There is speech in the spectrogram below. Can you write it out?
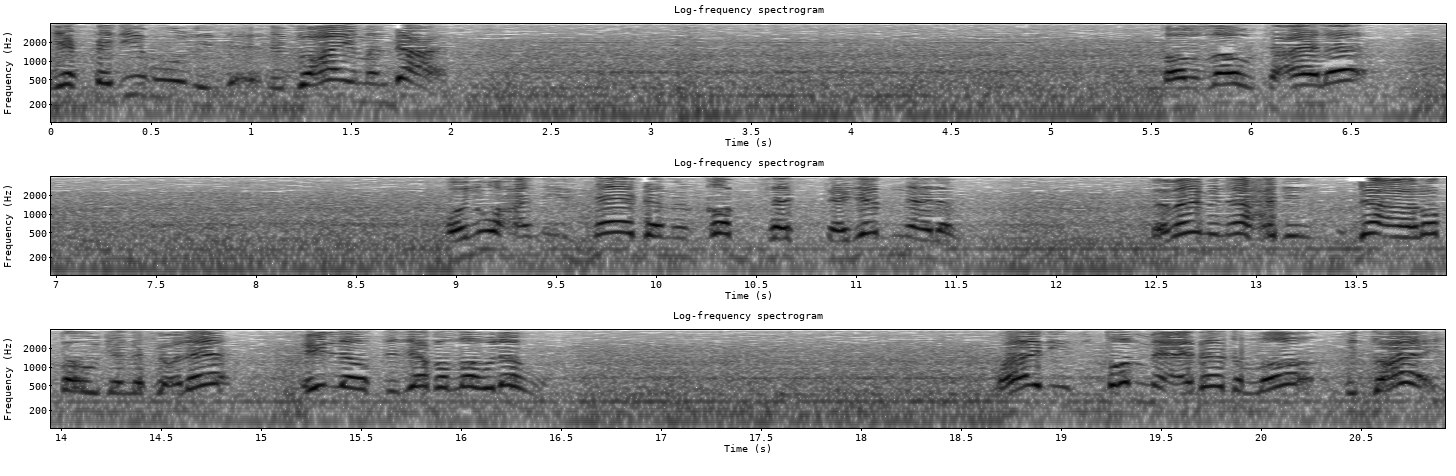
يستجيب لدعاء من دعا. قال الله تعالى ونوحا إذ نادى من قبل فاستجبنا له. فما من أحد دعا ربه جل في إلا واستجاب الله له. وهذه تطمع عباد الله في الدعاء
